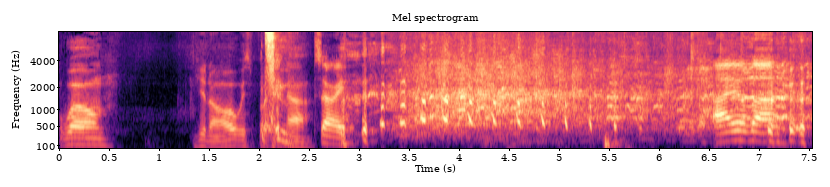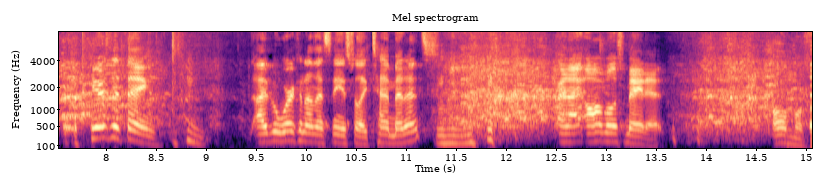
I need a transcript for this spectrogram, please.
Well, you know, always play now. Sorry. I have. Uh, here's the thing. I've been working on that sneeze for like 10 minutes, and I almost made it. Almost.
